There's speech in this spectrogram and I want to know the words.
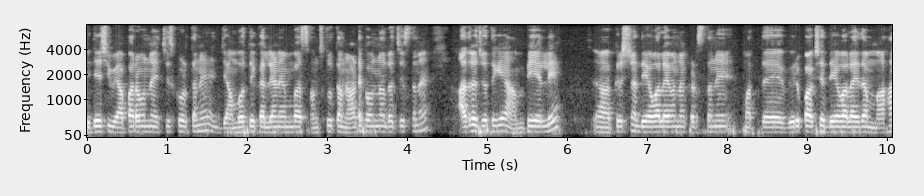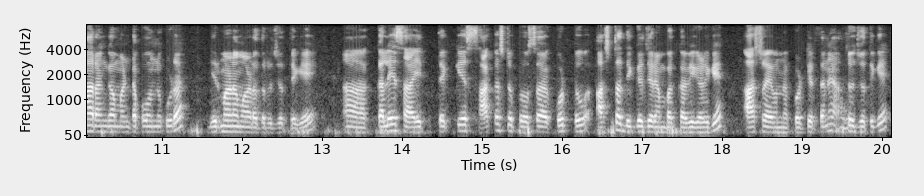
ವಿದೇಶಿ ವ್ಯಾಪಾರವನ್ನು ಹೆಚ್ಚಿಸಿಕೊಳ್ತಾನೆ ಜಾಂಬೋತಿ ಕಲ್ಯಾಣ ಎಂಬ ಸಂಸ್ಕೃತ ನಾಟಕವನ್ನು ರಚಿಸ್ತಾನೆ. ಅದರ ಜೊತೆಗೆ ಹಂಪಿಯಲ್ಲಿ ಕೃಷ್ಣ ದೇವಾಲಯವನ್ನ ಕಟ್ಟಿಸ್ತಾನೆ ಮತ್ತೆ ವಿರೂಪಾಕ್ಷ ದೇವಾಲಯದ ಮಹಾರಂಗ ಮಂಟಪವನ್ನು ಕೂಡ ನಿರ್ಮಾಣ ಮಾಡೋದ್ರ ಜೊತೆಗೆ ಕಲೆ ಸಾಹಿತ್ಯಕ್ಕೆ ಸಾಕಷ್ಟು ಪ್ರೋತ್ಸಾಹ ಕೊಟ್ಟು ಅಷ್ಟ ದಿಗ್ಗಜರೆಂಬ ಕವಿಗಳಿಗೆ ಆಶ್ರಯವನ್ನು ಕೊಟ್ಟಿರ್ತಾನೆ. ಅದ್ರ ಜೊತೆಗೆ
